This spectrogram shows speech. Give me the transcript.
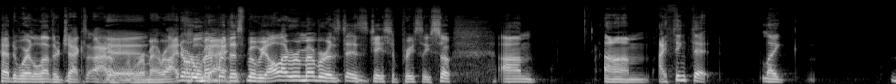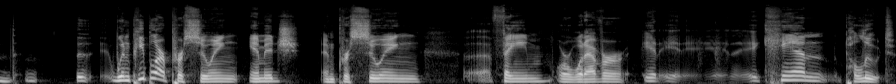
had to wear the leather jacket. I don't remember. I don't Cool remember guy. this movie. All I remember is, is Jason Priestley. So, um, um, I think that like th- when people are pursuing image and pursuing uh, fame or whatever, it, it it can pollute,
